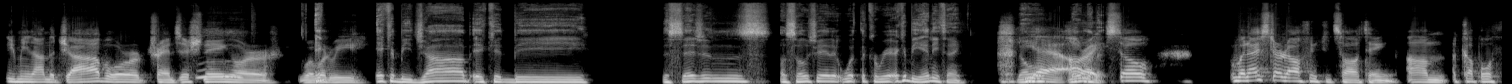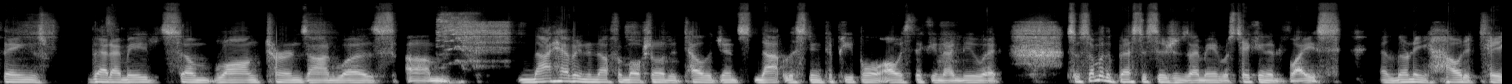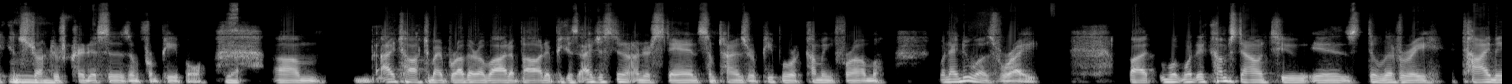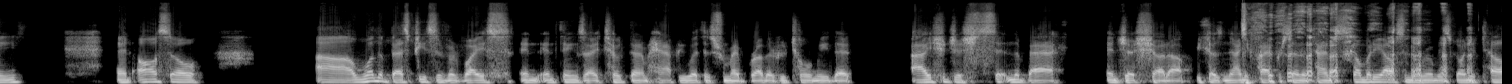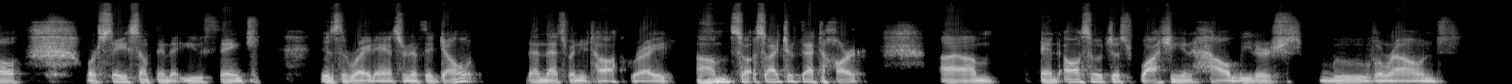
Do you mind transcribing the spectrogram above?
you mean on the job or transitioning Ooh. or what would we? It could be job. It could be decisions associated with the career. It could be anything. No, yeah. No all right. So when I started off in consulting, um, a couple of things that I made some wrong turns on was um, not having enough emotional intelligence, not listening to people, always thinking I knew it. So some of the best decisions I made was taking advice and learning how to take mm. constructive mm. criticism from people. Yeah. Um, I talked to my brother a lot about it because I just didn't understand sometimes where people were coming from when I knew I was right. But what, what it comes down to is delivery, timing, and also uh, one of the best pieces of advice and, and things I took that I'm happy with is from my brother who told me that I should just sit in the back and just shut up because 95% of the time somebody else in the room is going to tell or say something that you think is the right answer. And if they don't, then that's when you talk, right? Um, mm-hmm. So, so I took that to heart. Um, and also just watching and how leaders move around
